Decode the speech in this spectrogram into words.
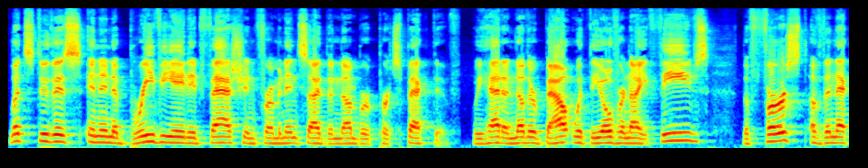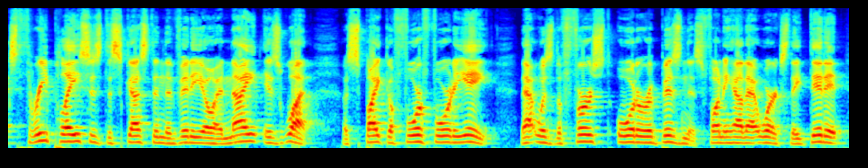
Let's do this in an abbreviated fashion from an inside the number perspective. We had another bout with the overnight thieves. The first of the next three places discussed in the video at night is what? A spike of 448. That was the first order of business. Funny how that works. They did it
